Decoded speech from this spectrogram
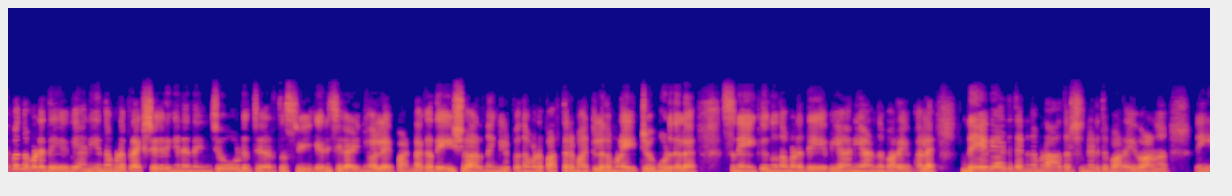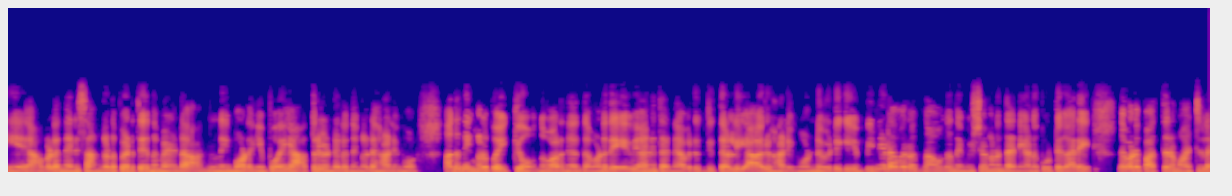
ഇപ്പൊ നമ്മുടെ ദേവയാനി നമ്മുടെ പ്രേക്ഷകരിങ്ങനെ നെഞ്ചോട് ചേർത്ത് സ്വീകരിച്ചു കഴിഞ്ഞു അല്ലെ? പണ്ടൊക്കെ ദേഷ്യമായിരുന്നെങ്കിൽ ഇപ്പൊ നമ്മുടെ പത്രമാറ്റിൽ നമ്മുടെ ഏറ്റവും കൂടുതൽ സ്നേഹിക്കുന്നത് നമ്മുടെ ദേവയാനിയാണെന്ന് പറയും. അല്ലെ? ദേവയാനി തന്നെ നമ്മുടെ ആദർശിന്റെ അടുത്ത് പറയുവാണ് നീ അവളെ നീ സങ്കടപ്പെടുത്തിയെന്നും വേണ്ട. അന്ന് നീ മുടങ്ങിപ്പോയ യാത്രയുണ്ടല്ലോ നിങ്ങളുടെ ഹണിമൂൺ അത് നിങ്ങൾ പൊയ്ക്കോ എന്ന് പറഞ്ഞ് നമ്മുടെ ദേവയാനി തന്നെ അവരുദ്ധിത്തള്ളി ആ ഒരു ഹണിമൂണിന് വിടുകയും പിന്നീട് അവർ ഒന്നാവുന്ന നിമിഷങ്ങളും തന്നെയാണ് കൂട്ടുകാരെ നമ്മുടെ പത്രമാറ്റില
